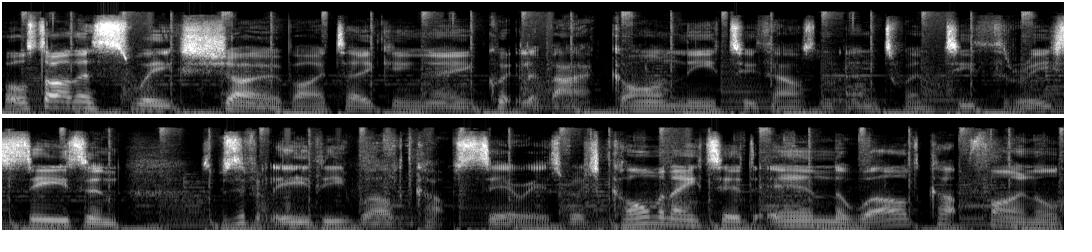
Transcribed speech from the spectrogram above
We'll start this week's show by taking a quick look back on the 2023 season, specifically the World Cup Series, which culminated in the World Cup final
